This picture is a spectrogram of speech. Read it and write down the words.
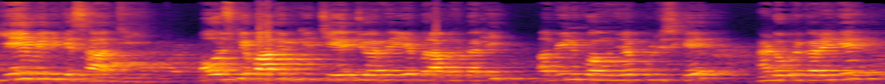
ये मेरी के साथ थी। और उसके बाद इनकी चेन जो है ये बराबर कर ली। अब इनको हम जो है पुलिस के हैंड ओवर करेंगे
